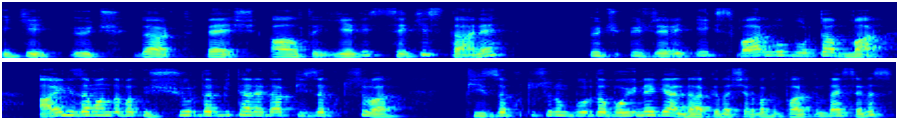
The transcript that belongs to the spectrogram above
2, 3, 4, 5, 6, 7, 8 tane 3 üzeri x var mı? Burada var. Aynı zamanda bakın şurada bir tane daha pizza kutusu var. Pizza kutusunun burada boyu ne geldi arkadaşlar? Bakın farkındaysanız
